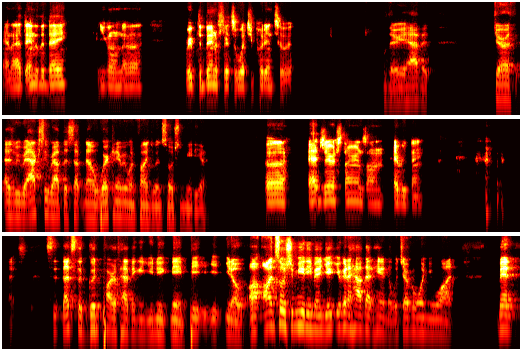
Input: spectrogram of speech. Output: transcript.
and at the end of the day, you're gonna uh, reap the benefits of what you put into it. Well, there you have it, Jerreth. As we actually wrap this up now, where can everyone find you in social media? Uh, at Jerreth Sterns on everything. nice. So that's the good part of having a unique name. You know, on social media, man, you're going to have that handle, whichever one you want. Man,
